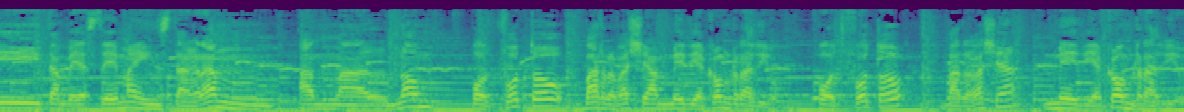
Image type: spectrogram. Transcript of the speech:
I també estem a Instagram amb el nom podfoto barra baixa Mediacom Ràdio. Podfoto barra baixa Mediacom Ràdio.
